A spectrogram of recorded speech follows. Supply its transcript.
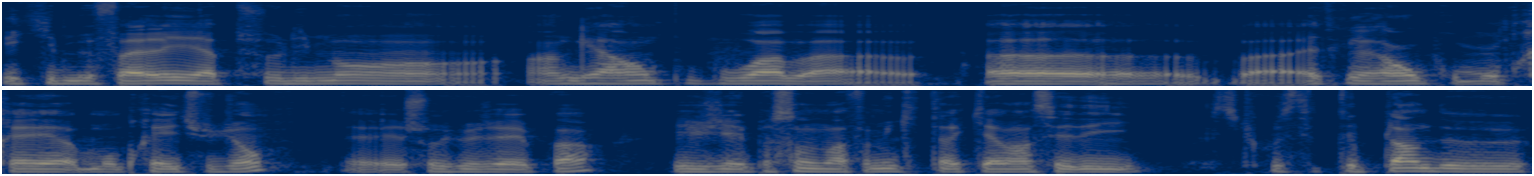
et qu'il me fallait absolument un, garant pour pouvoir bah, euh, bah, être garant pour mon prêt mon prêt étudiant, chose que j'avais pas. Et j'avais personne dans ma famille qui, qui avait un CDI. Du coup, c'était plein de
